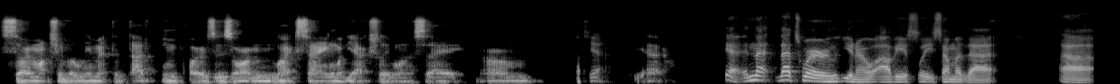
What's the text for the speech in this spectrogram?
so much of a limit that that imposes on like saying what you actually want to say um Yeah. yeah yeah and that that's where you know obviously some of that uh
